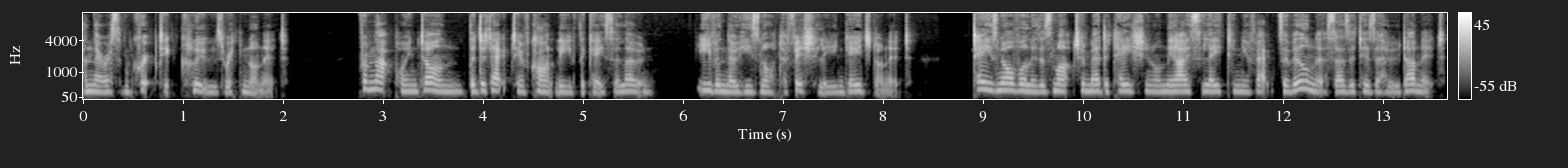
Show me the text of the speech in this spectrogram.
and there are some cryptic clues written on it. From that point on, the detective can't leave the case alone, even though he's not officially engaged on it. Tey's novel is as much a meditation on the isolating effects of illness as it is a whodunit,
